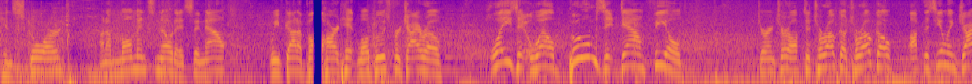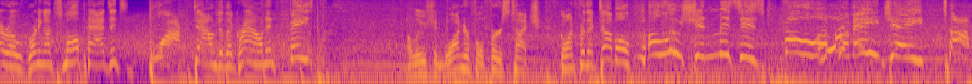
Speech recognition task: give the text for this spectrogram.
can score on a moment's notice. And now we've got a ball hard hit. Low boost for Gyro. Plays it well, booms it downfield. Turinturo off to Taroco. Taroco off the ceiling. Gyro running on small pads. It's blocked down to the ground and phased. Illusion, wonderful first touch. Going for the double. Illusion misses. Follow up What? from AJ. Top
